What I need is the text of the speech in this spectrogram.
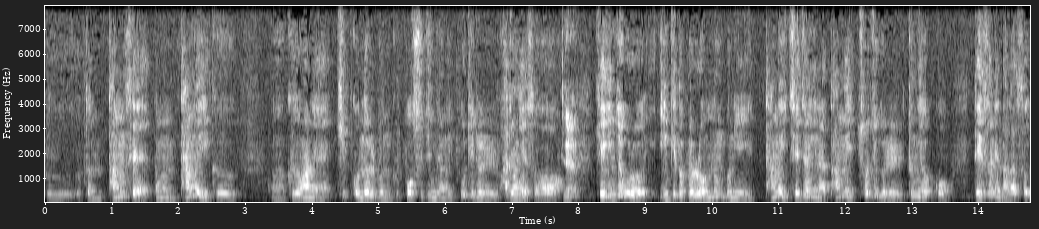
그 어떤 당세 또는 당의 그 어, 그동안에 깊고 넓은 그 보수 진영의 뿌리를 활용해서 네. 개인적으로 인기도 별로 없는 분이 당의 재정이나 당의 조직을 등에 업고 대선에 나가서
